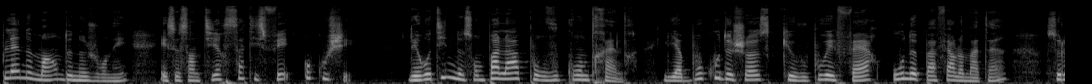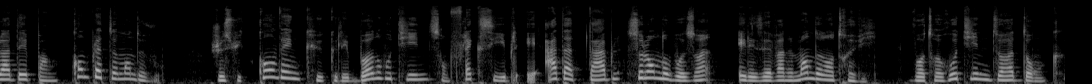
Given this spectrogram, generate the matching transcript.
pleinement de nos journées et se sentir satisfait au coucher. Les routines ne sont pas là pour vous contraindre. Il y a beaucoup de choses que vous pouvez faire ou ne pas faire le matin. Cela dépend complètement de vous. Je suis convaincue que les bonnes routines sont flexibles et adaptables selon nos besoins et les événements de notre vie. Votre routine doit donc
